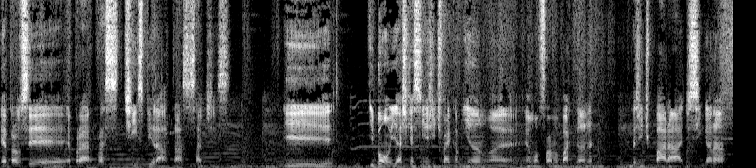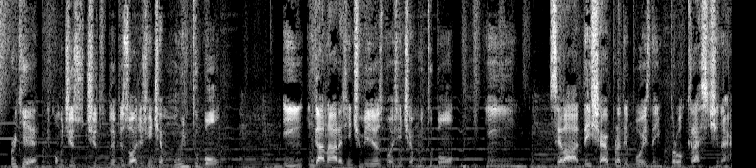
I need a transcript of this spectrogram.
é para você, é para te inspirar, tá? Você sabe disso. E, e bom, e acho que assim a gente vai caminhando. É, é uma forma bacana da gente parar de se enganar. Por quê? E como diz o título do episódio, a gente é muito bom em enganar a gente mesmo, a gente é muito bom em, sei lá, deixar para depois, né? Em procrastinar.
